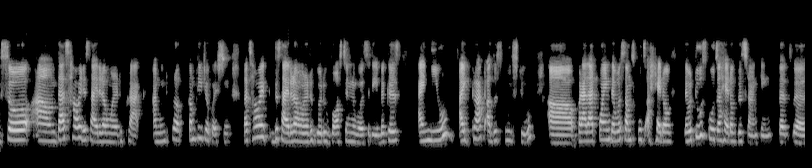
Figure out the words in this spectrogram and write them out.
so um, that's how i decided i wanted to crack i'm going to complete your question that's how i decided i wanted to go to boston university because I knew I cracked other schools too, uh, but at that point there were some schools ahead of. There were two schools ahead of this ranking, uh, uh,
